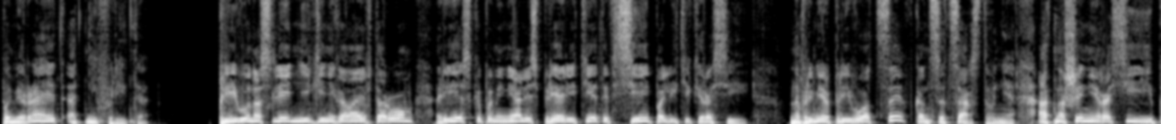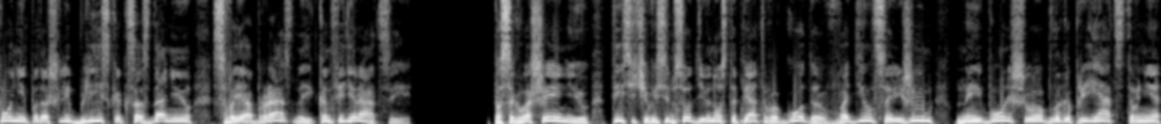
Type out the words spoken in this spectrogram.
помирает от нефрита. При его наследнике Николае II резко поменялись приоритеты всей политики России. Например, при его отце в конце царствования отношения России и Японии подошли близко к созданию своеобразной конфедерации – По соглашению 1895 года вводился режим наибольшего благоприятствования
